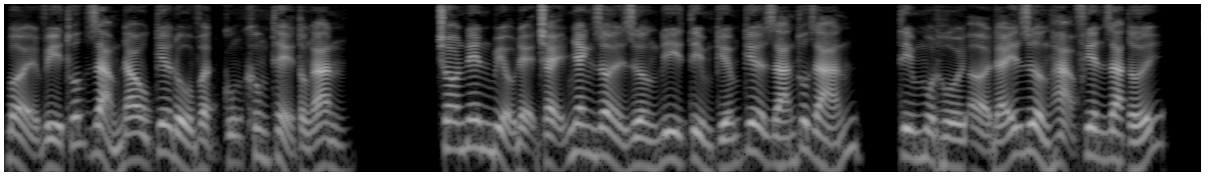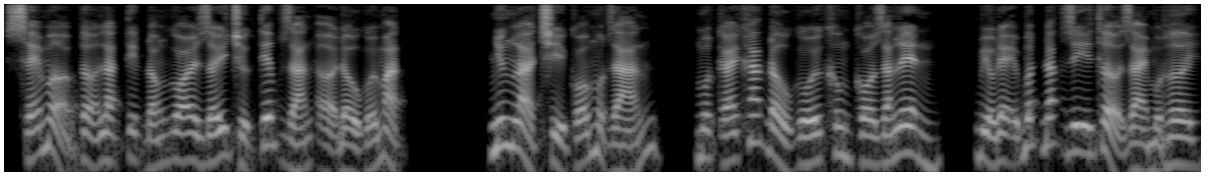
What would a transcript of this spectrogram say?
bởi vì thuốc giảm đau kia đồ vật cũng không thể tổng ăn. Cho nên biểu đệ chạy nhanh rời giường đi tìm kiếm kia dán thuốc dán, tìm một hồi ở đáy giường hạ phiên ra tới, sẽ mở tờ lặt tiệp đóng gói giấy trực tiếp dán ở đầu gối mặt. Nhưng là chỉ có một dán, một cái khác đầu gối không có dán lên, biểu đệ bất đắc dĩ thở dài một hơi,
